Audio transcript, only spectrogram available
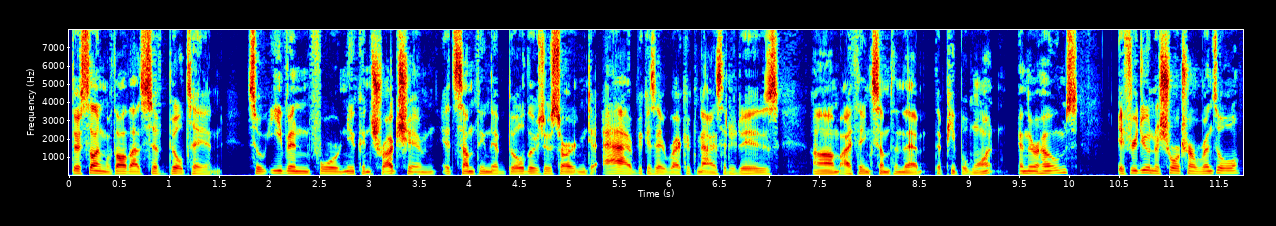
they're selling with all that stuff built in. So even for new construction, it's something that builders are starting to add because they recognize that it is, um, I think, something that that people want in their homes. If you're doing a short-term rental,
